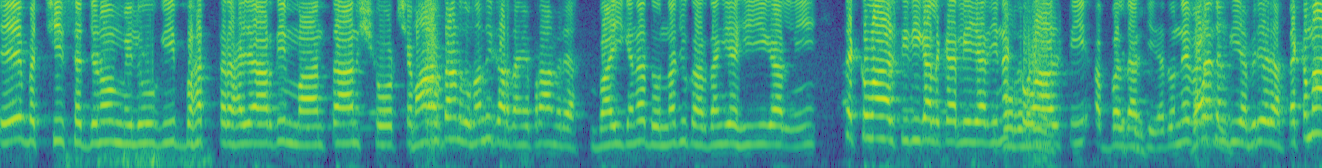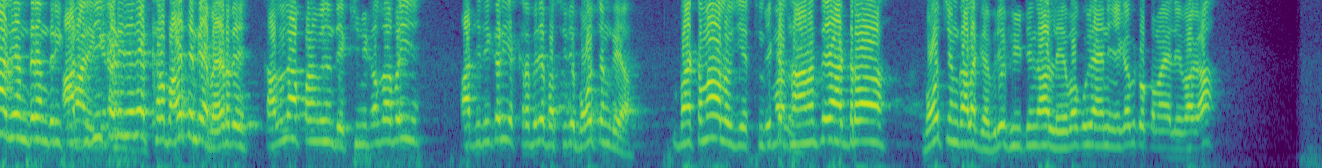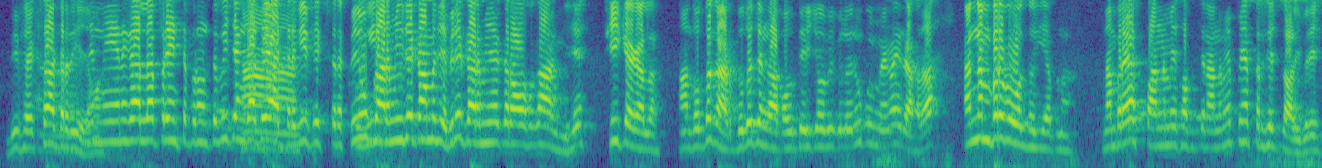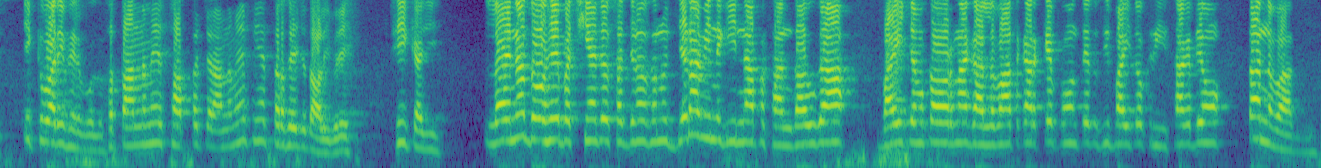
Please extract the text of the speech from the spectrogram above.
ਇਹ ਬੱਚੀ ਸੱਜਣੋਂ ਮਿਲੂਗੀ 72000 ਦੀ ਮਾਨਤਾਨ ਛੋਟ ਛਪਾ ਮਾਨਤਾਨ ਦੋਨਾਂ ਦੀ ਕਰ ਦਾਂਗੇ ਭਰਾ ਮੇਰਾ। ਬਾਈ ਕਹਿੰਦਾ ਦੋਨਾਂ ਚੋਂ ਕਰ ਦਾਂਗੇ ਇਹੀ ਜੀ ਗੱਲ ਨਹੀਂ। ਤੇ ਕੁਆਲਿਟੀ ਦੀ ਗੱਲ ਕਰ ਲਈਏ ਯਾਰ ਜੀ ਨਾ ਦੇ। ਕੁਆਲਿਟੀ ਅੱਬਲ ਦਰਜੀ ਦਾ ਦੋਨੇ ਬਹੁਤ ਚੰਗੀ ਆ ਵੀਰੇ ਇਹਦਾ। ਲੈ ਕਮਾ ਦੇ ਅੰਦਰ ਅੰਦਰ ਹੀ ਕਮਾ ਅੱਜ ਦੇ ਦੀ ਘੜੀ ਦੇ ਅੱਖਰ ਬਾਹਲੇ ਚੰਗੇ ਆ ਬੈਠਦੇ ਕੱਲ ਨਾ ਆਪਾਂ ਨੂੰ ਕਿਸੇ ਦੇਖੀ ਨਿਕਲਦਾ ਬਾਈ। ਅੱਜ ਦੀ ਘੜੀ ਅੱਖਰ ਵੀਰੇ ਬੱਸੀ ਦੇ ਬਹੁਤ ਚੰਗੇ ਆ। ਬਾ ਕਮਾ ਲਓ ਜੀ ਇੱਥੋਂ ਕਮਾ ਤੇ ਆਰਡਰ ਬਹੁਤ ਚੰਗਾ ਲੱਗਿਆ ਵੀਰੇ ਫੀਟਿੰਗ ਆ ਲੇਵਾ ਕੋਈ ਐ ਨਹੀਂ ਹੈਗਾ ਵੀ ਟੁੱਟਮਾ ਲੇਵਾਗਾ। ਵੀ ਫਿਕਸ ਆਰਡਰ ਦੀ ਹੈ ਤੇ ਜਮਾਂ। ਮੇਨ ਗੱਲ ਆ ਪ੍ਰਿੰਟ ਪ੍ਰਿੰਟ ਵੀ ਚੰਗਾ ਤੇ। ਆਰਡਰ ਵੀ ਫਿਕਸ ਵੀ ਉਹ ਰੱਖੂਗੀ। ਗਰਮੀ ਦੇ ਕੰਮ ਜੇ ਵੀਰੇ ਗਰਮੀਆਂ ਕਰਾਉਸ ਗਾਂਗੀ ਇਹ। ਠੀਕ ਹੈ ਗੱਲ। ਹਾਂ ਦੁੱਧ ਘੱਟ ਦੁੱਧ ਚੰਗਾ ਪਾਉ 23 24 ਕਿਲੋ ਇਹਨੂੰ ਕੋਈ ਮਹਿੰਗਾ ਨਹੀਂ ਰੱਖਦਾ। ਆ ਨੰਬਰ ਬੋਲ ਦਿਓ ਜੀ ਆਪਣਾ। ਨੰਬਰ ਹੈ 97794 75644 ਵੀਰੇ। ਇੱਕ ਵਾਰੀ ਫਿਰ ਬੋਲੋ। 97794 75644 ਵੀਰੇ। ਠੀਕ ਹੈ ਜੀ। ਲੈ ਇਹਨਾਂ ਦੋਹੇ ਬੱਚੀਆਂ ਚੋਂ ਸੱਜਣੋ ਤੁਹਾਨੂੰ ਜਿਹੜਾ ਵੀ ਨਗੀਨਾ ਪਸੰਦ ਆਊਗਾ ਬਾਈ ਚਮਕੌਰ ਨਾਲ ਗੱਲਬਾਤ ਕਰਕੇ ਫੋਨ ਤੇ ਤੁਸੀਂ ਬਾਈ ਤੋਂ ਖਰੀਦ ਸਕਦੇ ਹੋ। ਧੰਨਵਾਦ ਜੀ।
